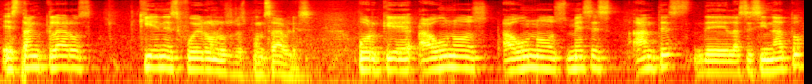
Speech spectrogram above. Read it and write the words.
están claros quiénes fueron los responsables. Porque a unos, a unos meses antes del asesinato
